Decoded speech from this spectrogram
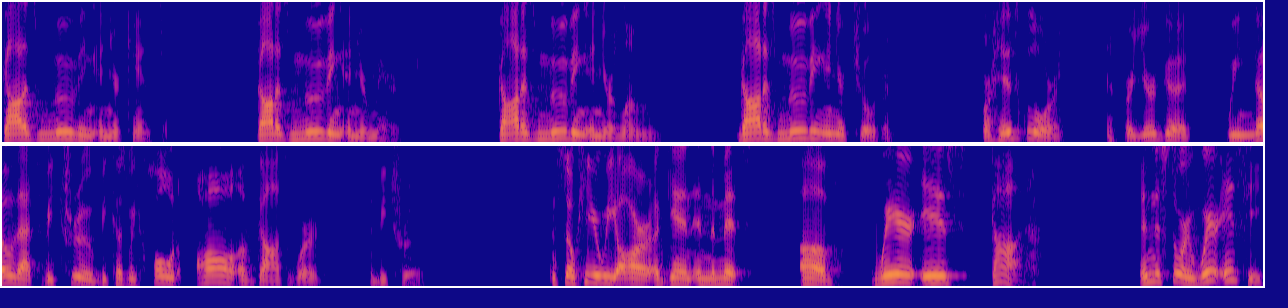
God is moving in your cancer. God is moving in your marriage. God is moving in your loneliness. God is moving in your children for His glory and for your good. We know that to be true because we hold all of God's word to be true. And so here we are again in the midst of where is God? In this story. Where is he?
